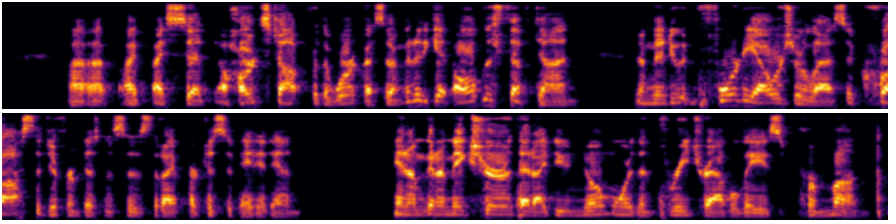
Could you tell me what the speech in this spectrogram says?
Uh, I, I set a hard stop for the work. I said, I'm going to get all this stuff done. And I'm going to do it in 40 hours or less across the different businesses that I participated in. And I'm going to make sure that I do no more than three travel days per month.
